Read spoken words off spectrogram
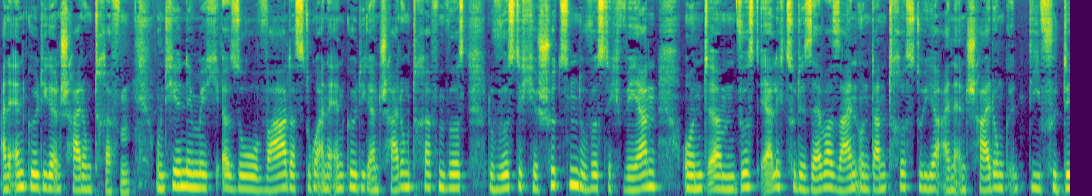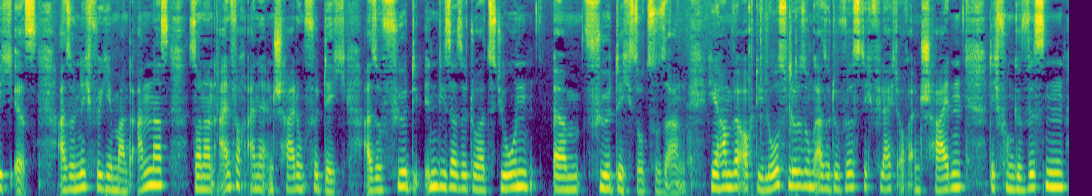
eine endgültige Entscheidung treffen. Und hier nehme ich äh, so wahr, dass du eine endgültige Entscheidung treffen wirst. Du wirst dich hier schützen, du wirst dich wehren und ähm, wirst ehrlich zu dir selber sein und dann triffst du hier eine Entscheidung, die für dich ist. Also nicht für jemand anders, sondern einfach eine Entscheidung für dich. Also für die, in dieser Situation ähm, für dich sozusagen. Hier haben wir auch die Loslösung, also du wirst dich vielleicht auch entscheiden, dich von gewissen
